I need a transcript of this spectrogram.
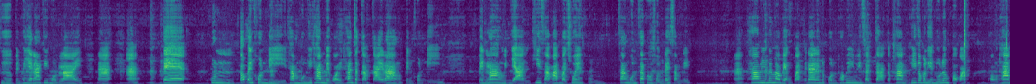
คือเป็นพญานาคที่โหดร้ายนะ อะแต่ คุณต้องเป็นคนดีทำบุญที่ท่านบ่อยๆท่านจะกลับกายร่างเป็นคนดี เป็นร่างวิญญาณที่สามารถมาช่วยคุณสร้างบุญสร้างกุศลได้สำเร็จ อะถ้าพี่ไม่มาแบ่งปันไม่ได้นะทุกคนเพราะพี่มีสัจจากับท่าน พี่ก็มาเรียนรู้เรื่องประวัติของท่าน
